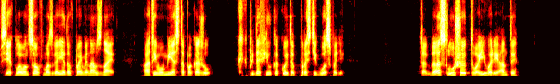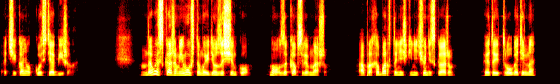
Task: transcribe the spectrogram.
Всех плавунцов-мозгоедов по именам знает. А ты ему место покажу. Как педофил какой-то, прости господи. Тогда слушаю твои варианты, отчеканил Костя обиженно. Давай скажем ему, что мы идем за щенком. Ну, за капсулем нашим. А про хабар в тоничке ничего не скажем. Это и трогательно,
